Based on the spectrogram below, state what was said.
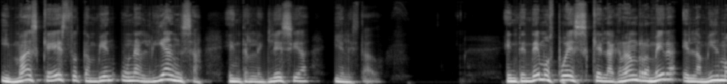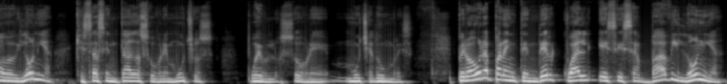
Y más que esto, también una alianza entre la iglesia y el Estado. Entendemos pues que la gran ramera es la misma Babilonia que está sentada sobre muchos pueblos, sobre muchedumbres. Pero ahora para entender cuál es esa Babilonia,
